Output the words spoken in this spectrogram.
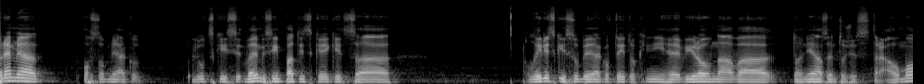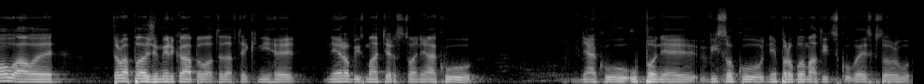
pre mňa osobne ako ľudský, veľmi sympatické, keď sa lirický subjekt ako v tejto knihe vyrovnáva, to nenazvem to, že s traumou, ale treba povedať, že Mirka Abela teda v tej knihe nerobí z materstva nejakú nejakú úplne vysokú, neproblematickú vec, ktorú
